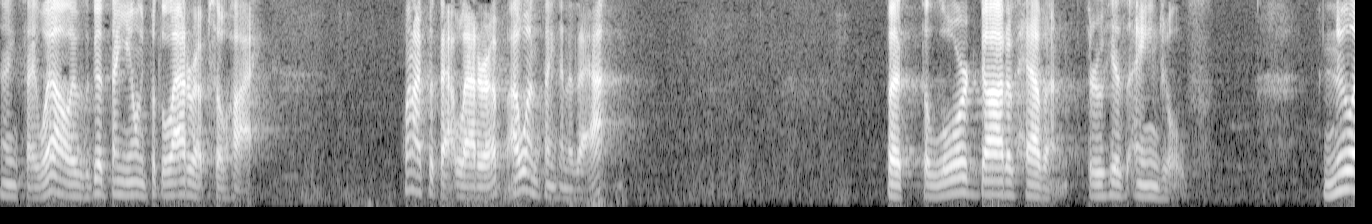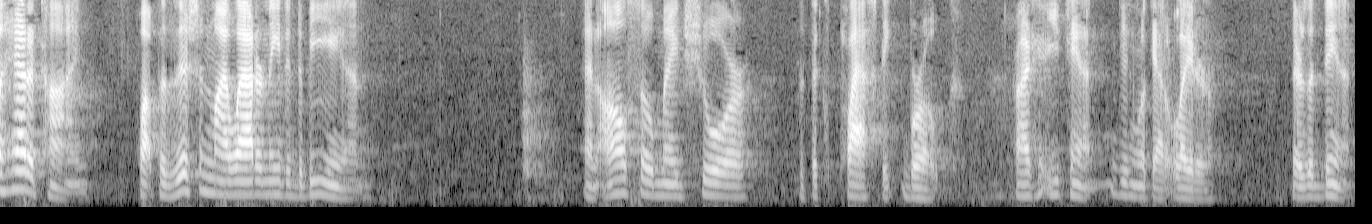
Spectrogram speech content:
And you say, well, it was a good thing you only put the ladder up so high. When I put that ladder up, I wasn't thinking of that. But the Lord God of heaven, through his angels, knew ahead of time what position my ladder needed to be in, and also made sure that the plastic broke. Right here, you can't, you can look at it later there's a dent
